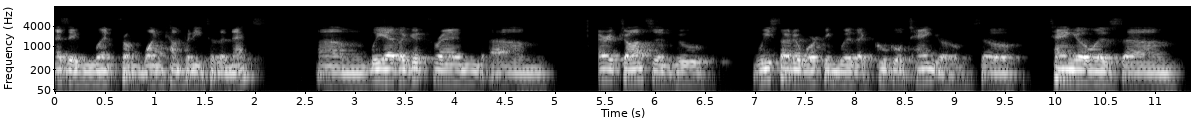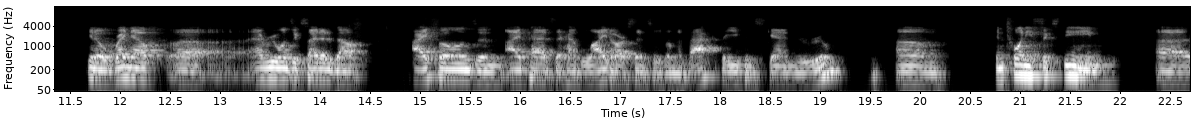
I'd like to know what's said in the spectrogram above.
as they went from one company to the next. Um, we have a good friend, um, Eric Johnson, who we started working with at Google Tango. So Tango was, um, you know, right now uh, everyone's excited about iPhones and iPads that have LiDAR sensors on the back that you can scan your room. Um, in 2016, uh,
